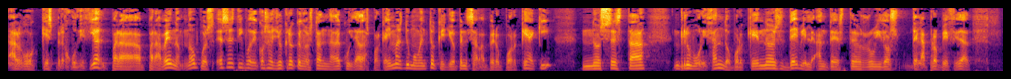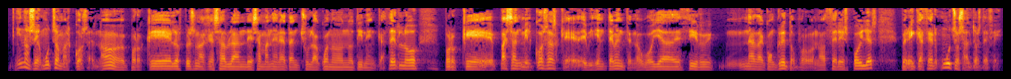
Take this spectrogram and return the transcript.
algo que es perjudicial para, para Venom, ¿no? Pues ese tipo de cosas yo creo que no están nada cuidadas, porque hay más de un momento que yo pensaba, pero ¿por qué aquí no se está ruborizando? ¿Por qué no es débil ante estos ruidos de la propia ciudad? Y no sé, muchas más cosas, ¿no? ¿Por qué los personajes hablan de esa manera tan chula cuando no tienen que hacerlo? Porque pasan mil cosas que evidentemente no voy a decir nada concreto por no hacer spoilers, pero hay que hacer muchos saltos de fe.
